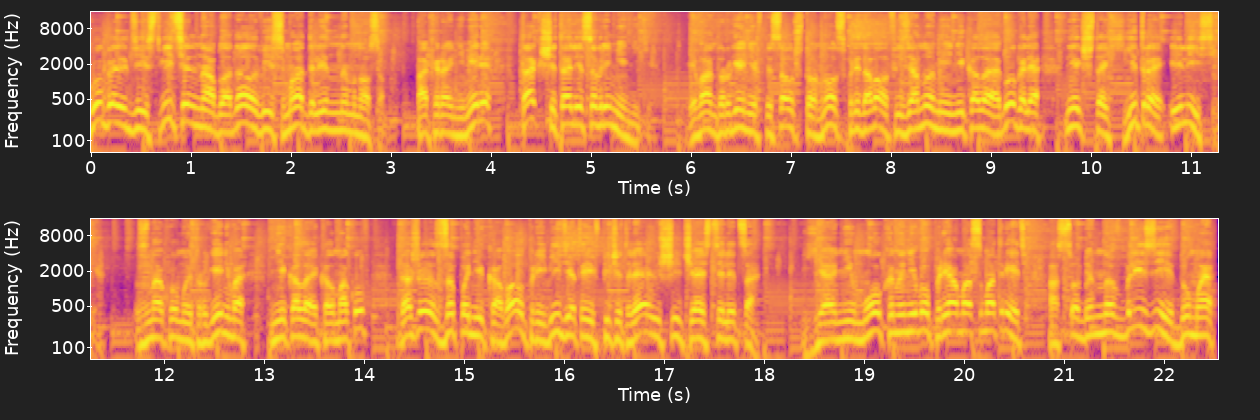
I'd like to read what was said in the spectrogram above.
Гоголь действительно обладал весьма длинным носом. По крайней мере, так считали современники. Иван Тургенев писал, что нос придавал физиономии Николая Гоголя нечто хитрое и лисье. Знакомый Тургенева Николай Колмаков даже запаниковал при виде этой впечатляющей части лица. Я не мог на него прямо смотреть, особенно вблизи, думая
